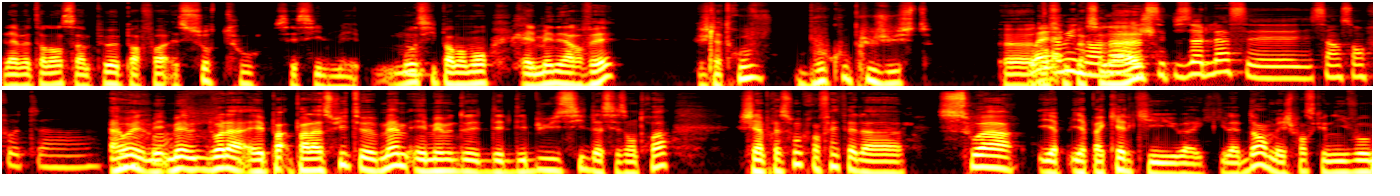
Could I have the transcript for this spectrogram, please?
elle avait tendance un peu parfois, et surtout Cécile, mais moi mmh. aussi par moments, elle m'énervait, je la trouve beaucoup plus juste. Euh, ouais. dans son ah oui, personnage. Non, cet épisode-là, c'est un sans faute. Euh, ah ouais, mais, mais, voilà, et par, par, la suite, euh, même, et même dès, le début ici de la saison 3, j'ai l'impression qu'en fait, elle a soit, il n'y a, y a, pas qu'elle qui, ouais, qui est là-dedans, mais je pense que niveau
